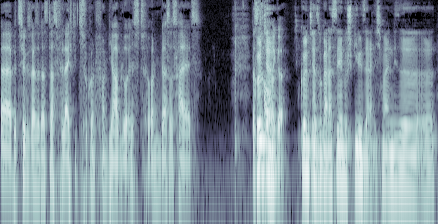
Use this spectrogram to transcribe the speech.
Äh, beziehungsweise, dass das vielleicht die Zukunft von Diablo ist. Und das ist halt das könnte Traurige. Ja, könnte ja sogar dasselbe Spiel sein. Ich meine, diese äh,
